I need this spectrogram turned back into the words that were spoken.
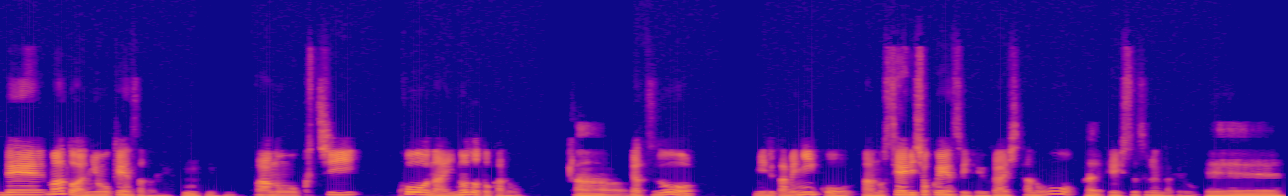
う。で、まあ、あとは尿検査だね。あの、口、口内、喉とかのあやつを見るために、こう、あの、生理食塩水でうがいしたのをはい提出するんだけど、あ。へえ。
